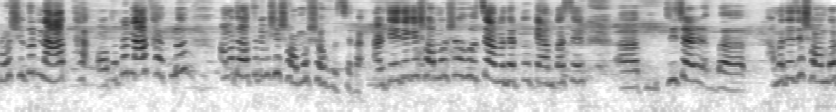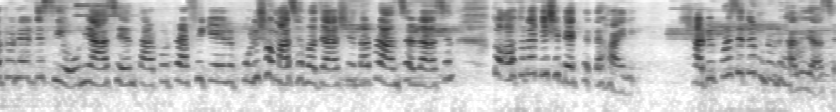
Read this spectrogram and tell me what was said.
প্রশিক্ষণ না অতটা না থাকলেও অতটা বেশি সমস্যা হচ্ছে না। আর যে জায়গায় সমস্যা হচ্ছে, আমাদের তো ক্যাম্পাসের টিচার আমাদের যে সংগঠনের যে সিও উনি আছেন, তারপর ট্রাফিকের পুলিশও মাঝে মাঝে আসেন, তারপর আনসাররা আছেন, তো অতটা বেশি বেগ পেতে হয়নি। সার্বিক পরিস্থিতিটা মোটামুটি ভালোই আছে।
